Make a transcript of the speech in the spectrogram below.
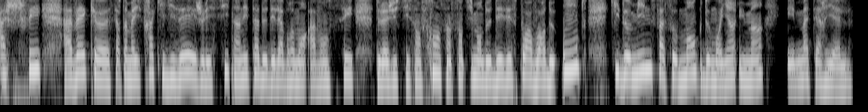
achevés avec euh, certains magistrats qui disaient, et je les cite, un état de délabrement avancé de la justice en France, un sentiment de désespoir, voire de honte, qui domine face au manque de moyens humains et matériels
